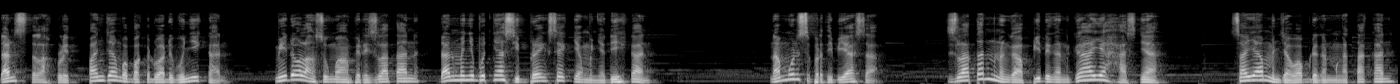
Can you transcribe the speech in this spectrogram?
Dan setelah peluit panjang babak kedua dibunyikan, Mido langsung menghampiri Zlatan dan menyebutnya si brengsek yang menyedihkan. Namun seperti biasa, Zlatan menanggapi dengan gaya khasnya. Saya menjawab dengan mengatakan,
